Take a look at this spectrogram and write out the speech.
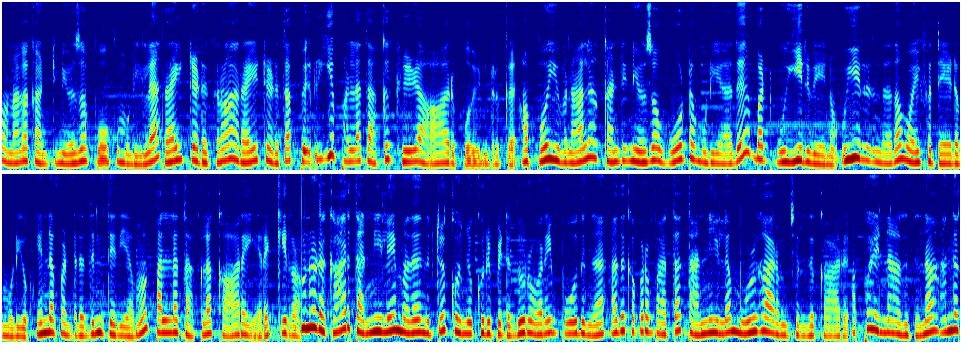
அவனால கண்டினியூஸா போக முடியல. ரைட் எடுக்கிறான். ரைட் எடுத்தா பெரிய பள்ளத்தாக்கு கீழே ஆறு போயிட்டு இருக்கு. அப்போ இவனால கண்டினியூஸா ஓட்ட முடியாது. பட் உயிர் வேணும். உயிர் இருந்தாதான் ஒய்ஃபை தேட முடியும். என்ன பண்றதுன்னு தெரியாம பள்ளத்தாக்குல காரை இறக்கிறான். உன்னோட கார் தண்ணியிலே மிதந்துட்டு கொஞ்சம் குறிப்பிட்ட தூரம் வரையும் போதுங்க. அதுக்கப்புறம் பார்த்தா தண்ணியில முழுக ஆரம்பிச்சிருது காரு அப்போ என்ன ஆகுதுன்னா அந்த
